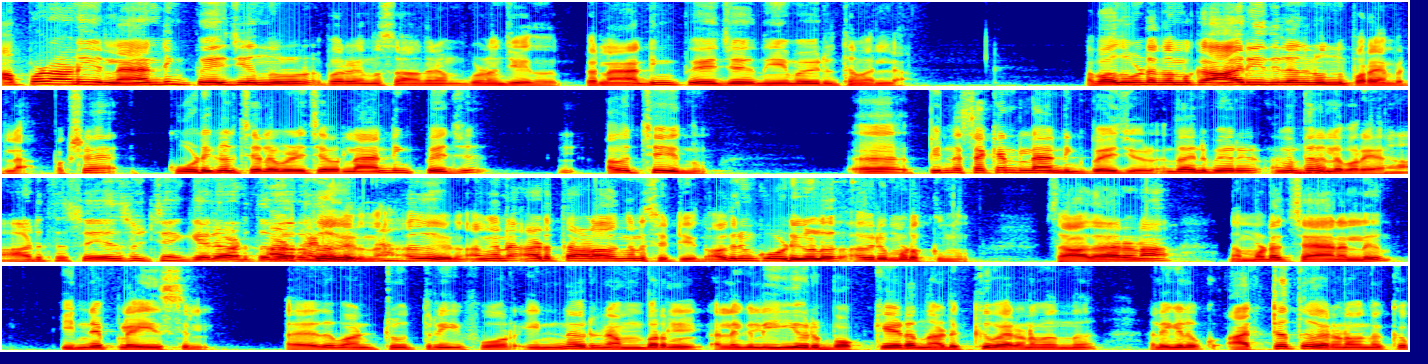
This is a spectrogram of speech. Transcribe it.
അപ്പോഴാണ് ഈ ലാൻഡിംഗ് പേജ് എന്ന് പറയുന്ന സാധനം ഗുണം ചെയ്യുന്നത്. ഇപ്പോൾ ലാൻഡിംഗ് പേജ് നിയമവിരുദ്ധമല്ല. അപ്പോൾ അതുകൊണ്ട് നമുക്ക് ആ രീതിയിൽ അതിനൊന്നും പറയാൻ പറ്റില്ല. പക്ഷേ കോടികൾ ചിലവഴിച്ച് അവർ ലാൻഡിംഗ് പേജ് അവർ ചെയ്യുന്നു. പിന്നെ സെക്കൻഡ് ലാൻഡിംഗ് പേജ് വരും. എന്താ അതിന് പേര്? അങ്ങനെ തന്നെയല്ലേ പറയാം? അടുത്ത സ്വിച്ച് അടുത്ത വരുന്ന അത് വരുന്നു. അങ്ങനെ അടുത്ത ആൾ അങ്ങനെ സെറ്റ് ചെയ്യുന്നു. അതിനും കോടികൾ അവർ മുടക്കുന്നു. സാധാരണ നമ്മുടെ ചാനൽ ഇന്ന പ്ലേസിൽ അതായത് വൺ ടു ത്രീ ഫോർ ഇന്ന ഒരു നമ്പറിൽ അല്ലെങ്കിൽ ഈ ഒരു ബൊക്കയുടെ നടുക്ക് വരണമെന്ന് അല്ലെങ്കിൽ അറ്റത്ത് വരണമെന്നൊക്കെ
